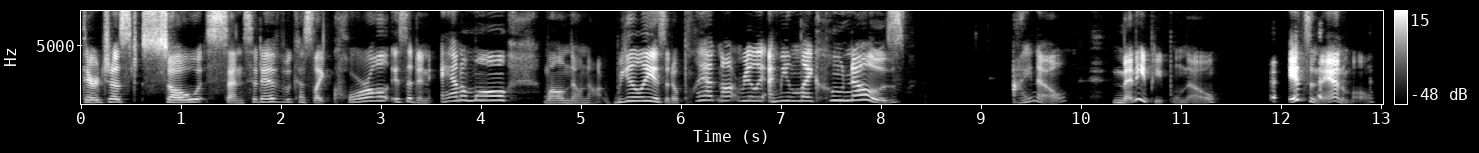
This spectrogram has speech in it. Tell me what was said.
they're just so sensitive because, like, coral, is it an animal? Well, no, not really. Is it a plant? Not really. I mean, like, who knows? I know. Many people know. It's an animal.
